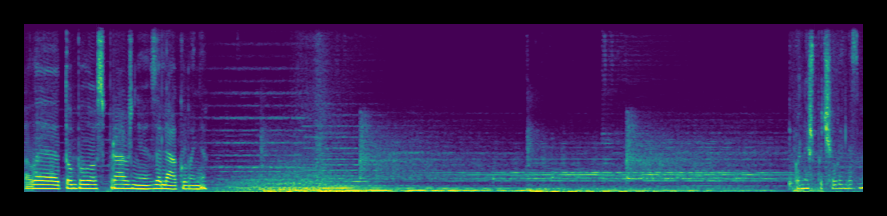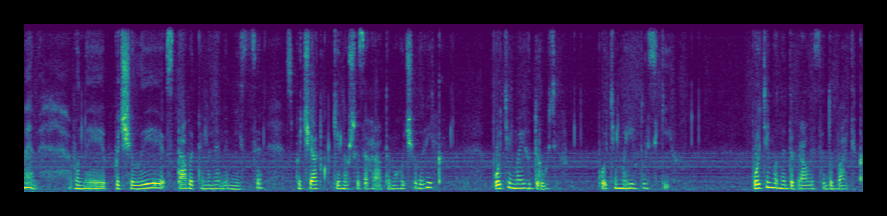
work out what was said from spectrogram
але то було справжнє залякування. Вони ж почали не з мене. Вони почали ставити мене на місце, спочатку кинувши за грати мого чоловіка, потім моїх друзів, потім моїх близьких. Потім вони добралися до батька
